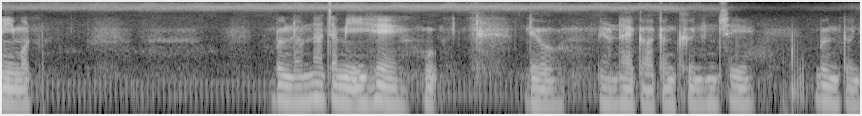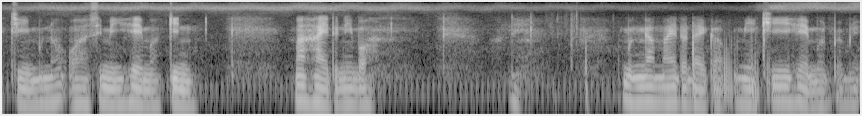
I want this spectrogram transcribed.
มีหมดบิ่งแล้วน่าจะมีอีเห่หูเดี๋ยวเป็นไรก็กลางคืนนั้นสิ เบิ่งตัวจีมุนเนาะว่าสิมีเฮมากิน มาให้ตัวนี้บ่นี่เบิ่งงามไม้ตัวใดก็มีขี้เฮหมดแบบนี้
